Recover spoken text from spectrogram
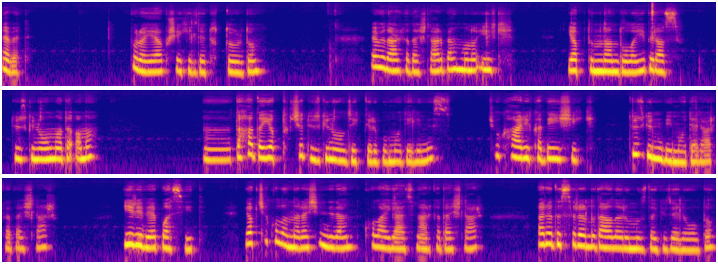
Evet. Buraya bu şekilde tutturdum. Evet arkadaşlar ben bunu ilk yaptığımdan dolayı biraz düzgün olmadı ama daha da yaptıkça düzgün olacaktır bu modelimiz. Çok harika, değişik, düzgün bir model arkadaşlar. İri ve basit. Yapacak olanlara şimdiden kolay gelsin arkadaşlar. Arada sıralı dağlarımız da güzel oldu.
